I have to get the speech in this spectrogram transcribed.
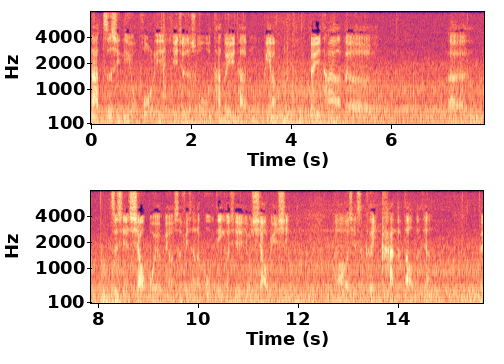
那执行力有魄力，也就是说，他对于他的目标，对于他的呃执行效果有没有是非常的固定，而且有效率性，然后而且是可以看得到的这样。对，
